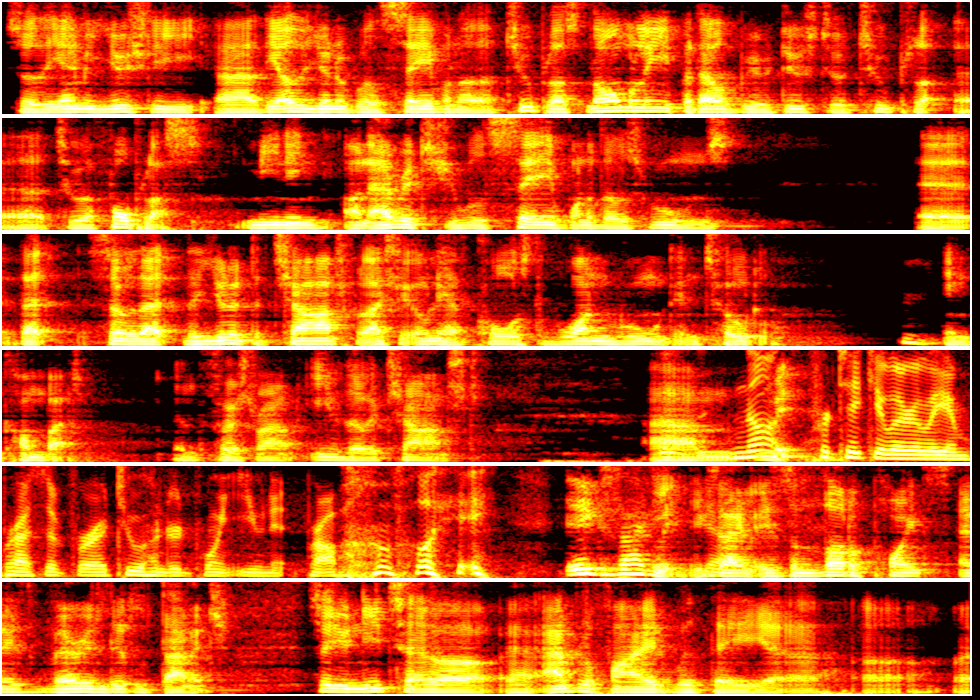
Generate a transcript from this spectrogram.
So the enemy usually, uh, the other unit will save on a 2 plus normally, but that will be reduced to a 2 plus, uh, to a 4 plus, meaning on average you will save one of those wounds. Uh, that so that the unit that charged will actually only have caused one wound in total mm. in combat in the first round, even though it charged. Um, not ma- particularly impressive for a 200 point unit, probably. exactly, exactly. Yeah. It's a lot of points and it's very little damage. So you need to uh, uh amplify it with a uh, uh, uh,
